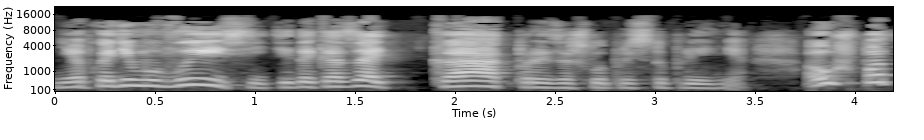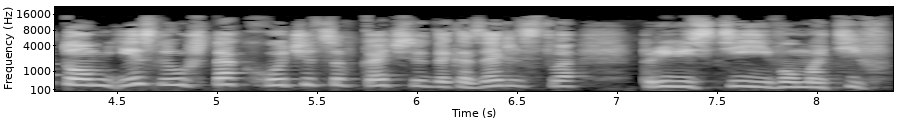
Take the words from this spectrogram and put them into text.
Необходимо выяснить и доказать, как произошло преступление. А уж потом, если уж так хочется в качестве доказательства привести его мотив.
